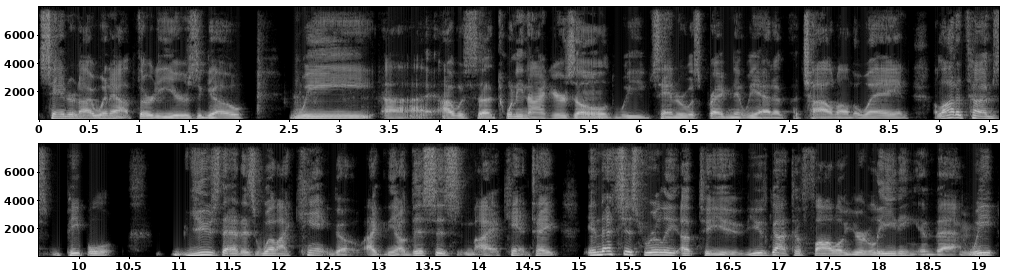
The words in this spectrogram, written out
Sandra and I went out 30 years ago we uh, i was uh, 29 years old. We sandra was pregnant. We had a, a, child on the way. And a lot of times people use that as well i can't go. I you know this is i can't take and that's just really up to you. You've got to follow your leading in that. Mm-hmm. we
